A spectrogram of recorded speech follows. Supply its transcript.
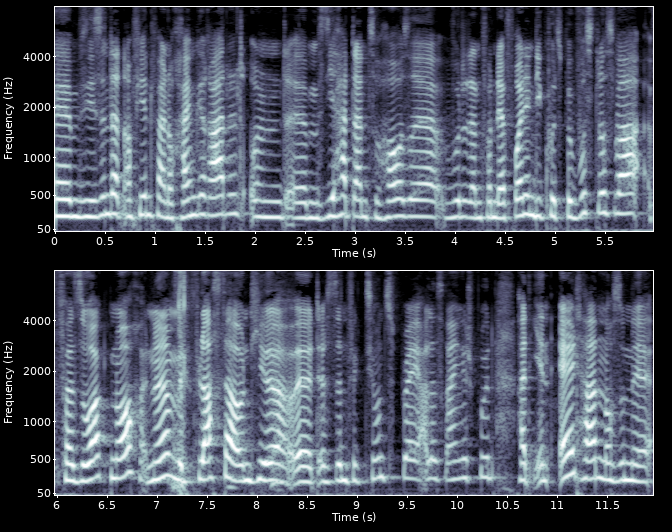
Ähm, sie sind dann auf jeden Fall noch heimgeradelt und ähm, sie hat dann zu Hause, wurde dann von der Freundin, die kurz bewusstlos war, versorgt noch, ne, mit Pflaster und hier äh, Desinfektionsspray alles reingesprüht, hat ihren Eltern noch so eine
